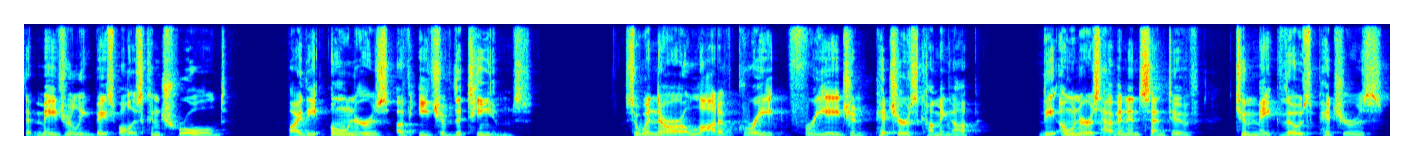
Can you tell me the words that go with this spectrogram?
that Major League Baseball is controlled by the owners of each of the teams. So when there are a lot of great free agent pitchers coming up, the owners have an incentive to make those pitchers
